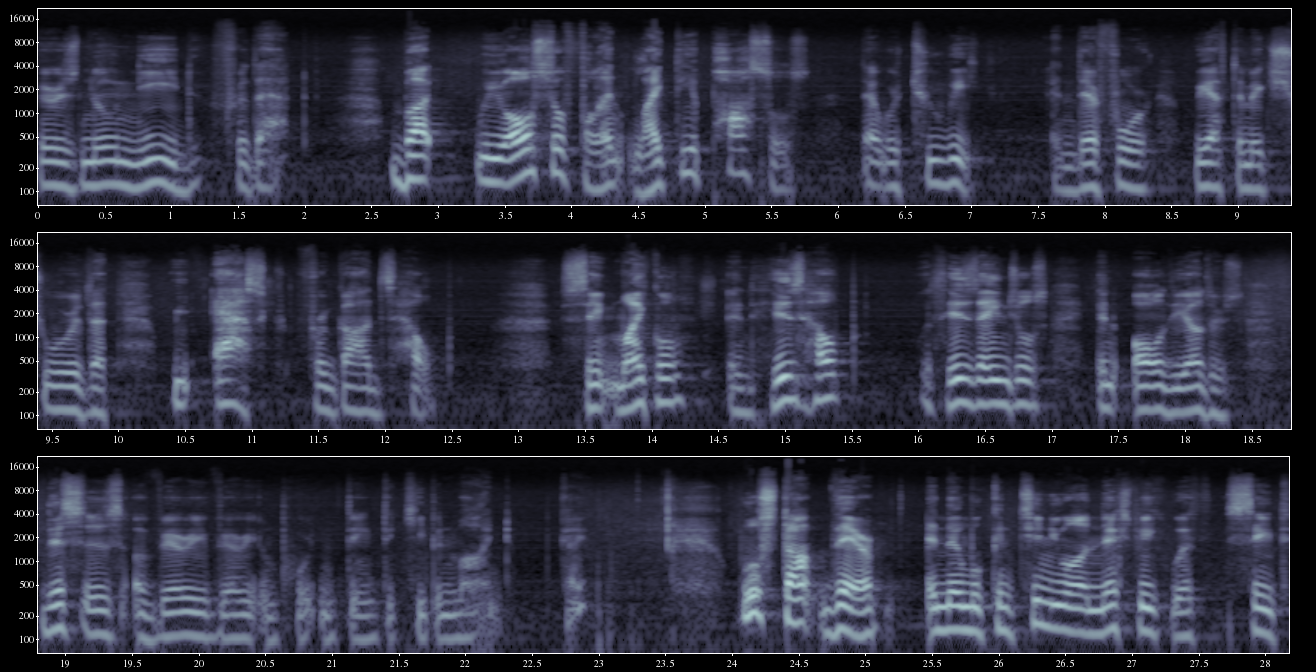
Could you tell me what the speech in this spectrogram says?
There is no need for that. But we also find, like the apostles, that we're too weak. And therefore, we have to make sure that we ask for God's help. St. Michael and his help with his angels and all the others. This is a very, very important thing to keep in mind. Okay? We'll stop there and then we'll continue on next week with St.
